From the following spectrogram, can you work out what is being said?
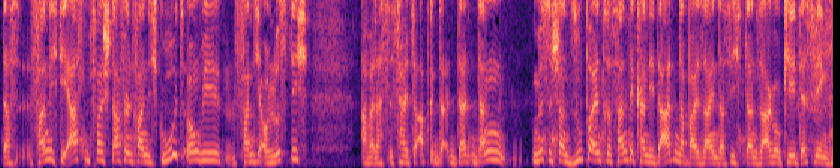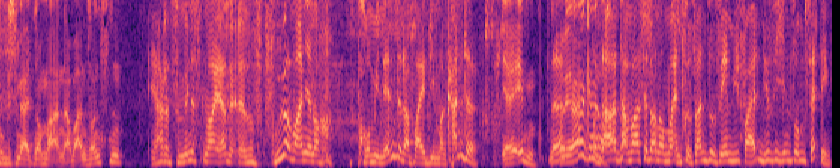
Das fand ich, die ersten zwei Staffeln fand ich gut, irgendwie fand ich auch lustig. Aber das ist halt so abge... Da, da- dann müssen schon super interessante Kandidaten dabei sein, dass ich dann sage, okay, deswegen gucke ich es mir halt nochmal an. Aber ansonsten, Ja, oder zumindest mal, ja, also früher waren ja noch Prominente dabei, die man kannte. ja eben. Ne? Ja, genau. Und da, da war es ja dann nochmal interessant zu sehen, wie verhalten die sich in so einem Setting.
